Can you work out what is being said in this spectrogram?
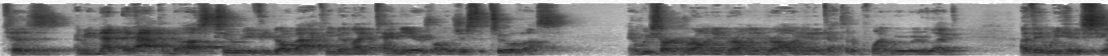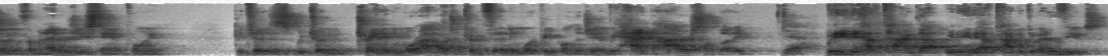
because I mean that it happened to us too. If you go back even like ten years when it was just the two of us, and we started growing and growing and growing, and it got to the point where we were like, I think we hit a ceiling from an energy standpoint because we couldn't train any more hours, we couldn't fit any more people in the gym. We had to hire somebody. Yeah, We didn't even have time that we didn't even have time to do interviews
